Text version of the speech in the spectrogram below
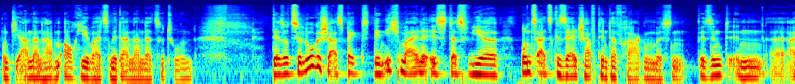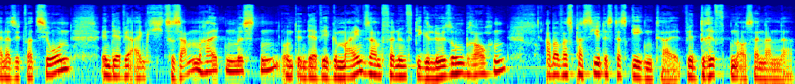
und die anderen haben auch jeweils miteinander zu tun. Der soziologische Aspekt, den ich meine, ist, dass wir uns als Gesellschaft hinterfragen müssen. Wir sind in äh, einer Situation, in der wir eigentlich zusammenhalten müssten und in der wir gemeinsam vernünftige Lösungen brauchen. Aber was passiert, ist das Gegenteil. Wir driften auseinander.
